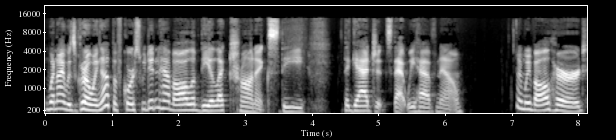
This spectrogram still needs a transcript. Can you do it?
when I was growing up, of course, we didn't have all of the electronics, the the gadgets that we have now. And we've all heard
